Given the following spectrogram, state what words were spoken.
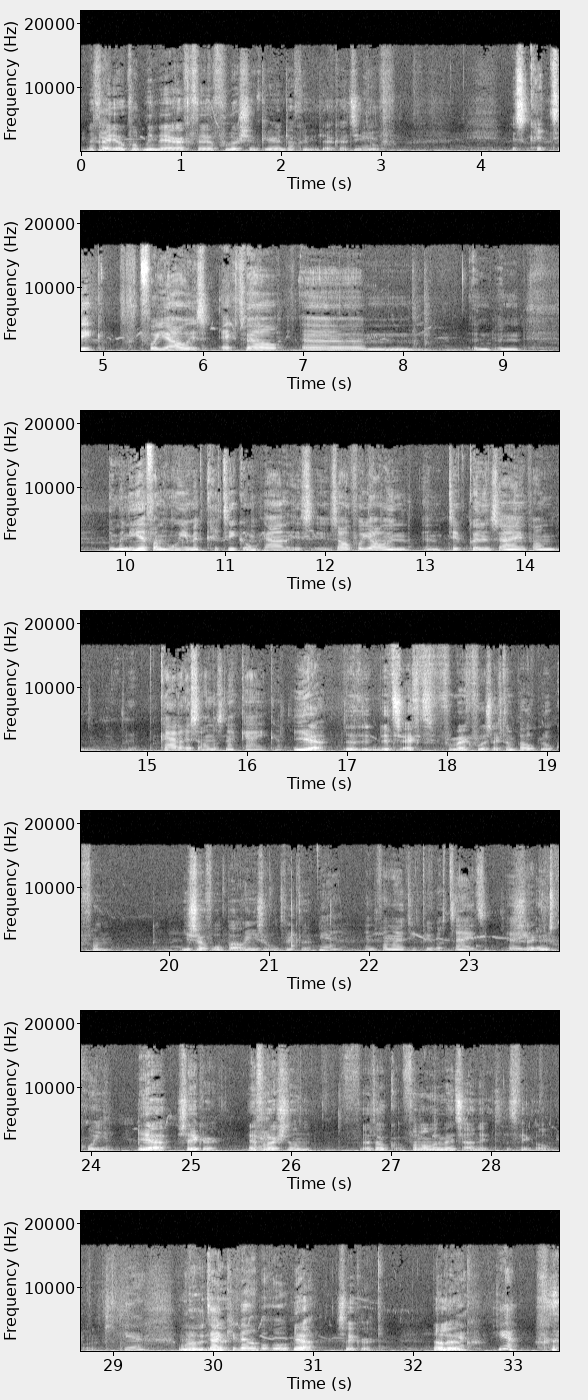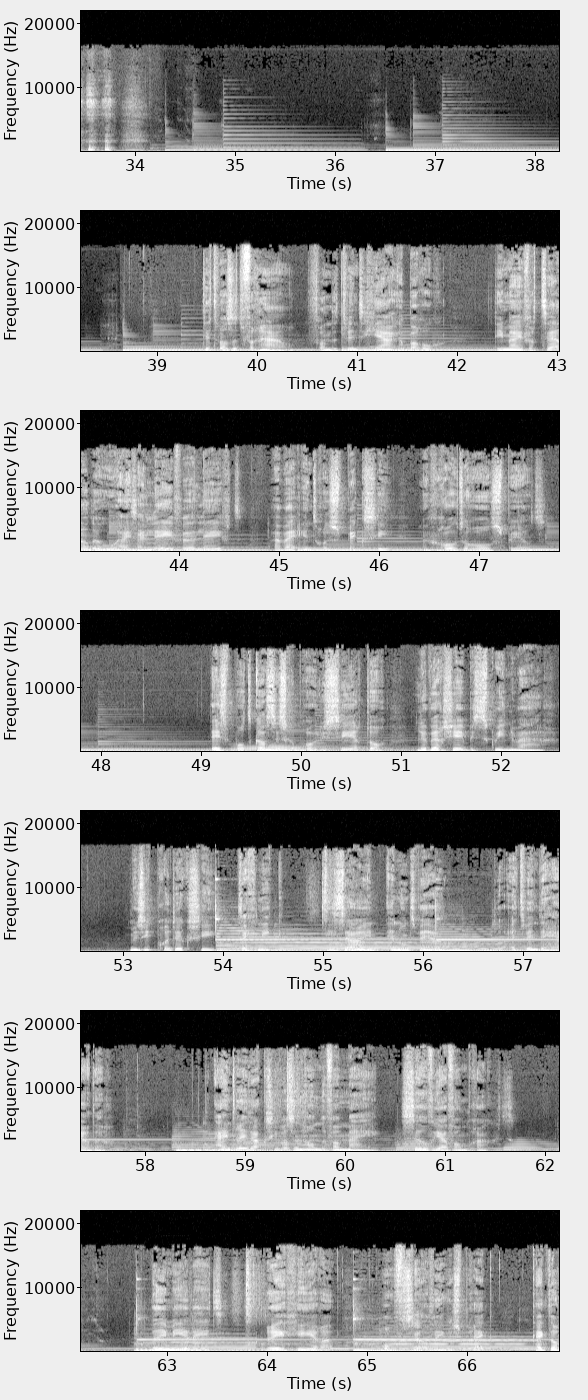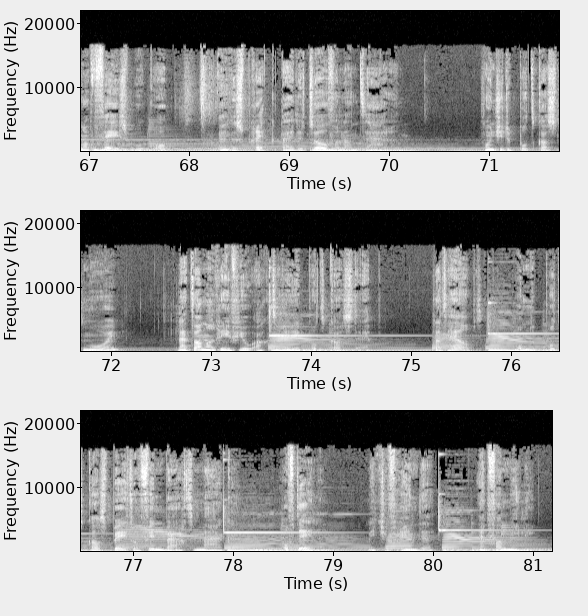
Dan ga Ja. je ook wat minder erg voelen als je een keer een dag er niet leuk uitziet. Of, Dus kritiek voor jou is echt wel ehm, een, een, de manier van hoe je met kritiek omgaan, is, zou voor jou een, een tip kunnen zijn van ga er eens anders naar kijken. Ja, het is echt, voor mijn gevoel is het echt een bouwblok van jezelf opbouwen en jezelf ontwikkelen. Ja, en vanuit die puberteit eh, je ontgroeien. Ja, zeker. En Ja. vooral als je dan het ook van andere mensen aanneemt. Dat vind ik wel het belangrijkste. Ja. Omdat Dankjewel. Ja, ja, zeker. Nou, leuk. Ja. Dit was het verhaal van de 20-jarige Baruch, die mij vertelde hoe hij zijn leven leeft, waarbij introspectie een grote rol speelt. Deze podcast is geproduceerd door Le Berger Biscuit Noir. Muziekproductie, techniek, design en ontwerp door Edwin de Herder. De eindredactie was in handen van mij, Sylvia van Bracht. Wil je meer weten, reageren of zelf in gesprek? Kijk dan op Facebook op Een Gesprek bij de Toverlantaarn. Vond je de podcast mooi? Laat dan een review achter in je podcast-app. Dat helpt om de podcast beter vindbaar te maken of delen met je vrienden en familie.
